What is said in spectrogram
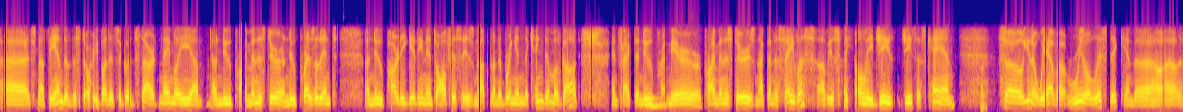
Uh, it's not the end of the story, but it's a good start, namely um, a new prime minister, a new president, a new party getting into office is not going to bring in the kingdom of God. In fact, a new mm-hmm. premier or prime minister is not going to save us. Obviously, only Jesus can. So, you know, we have a realistic and a, a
